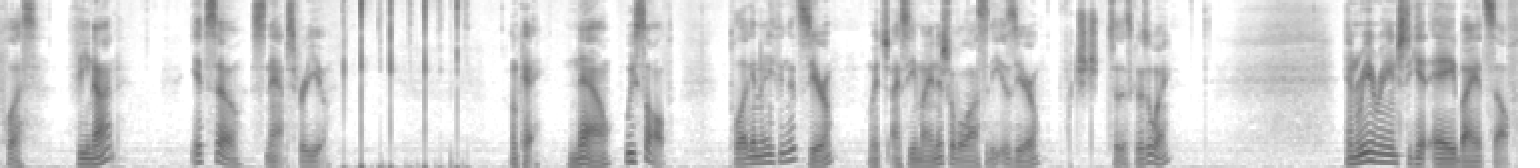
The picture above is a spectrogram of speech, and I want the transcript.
plus V naught? If so, snaps for you. Okay, now we solve. Plug in anything that's 0, which I see my initial velocity is 0, so this goes away. And rearrange to get a by itself,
